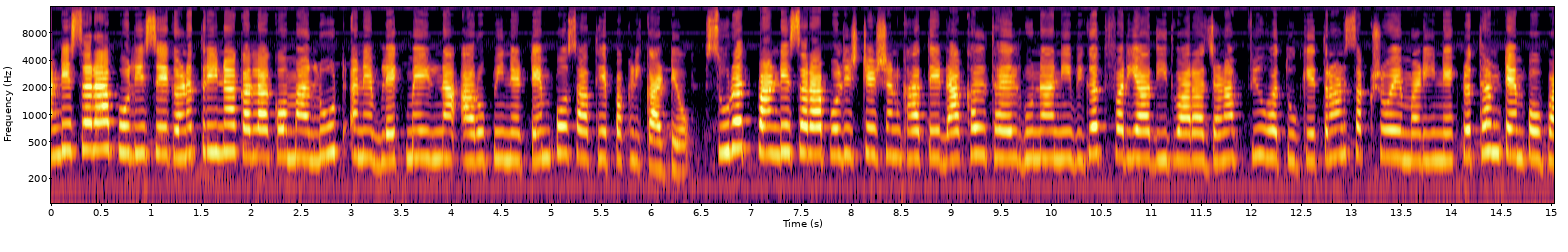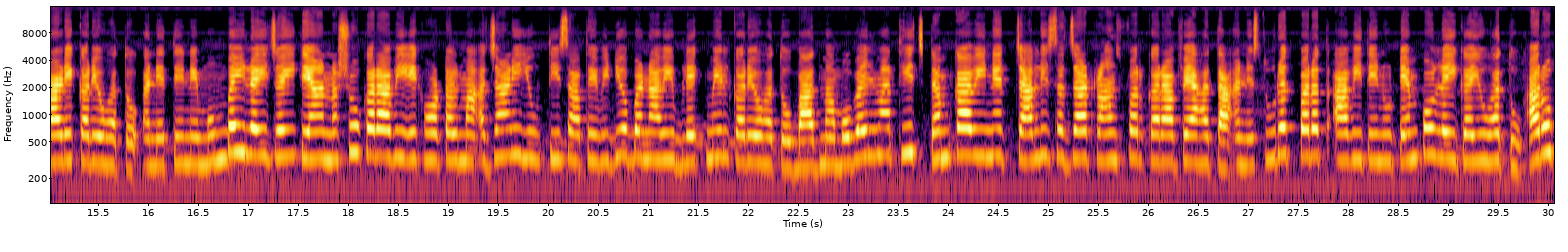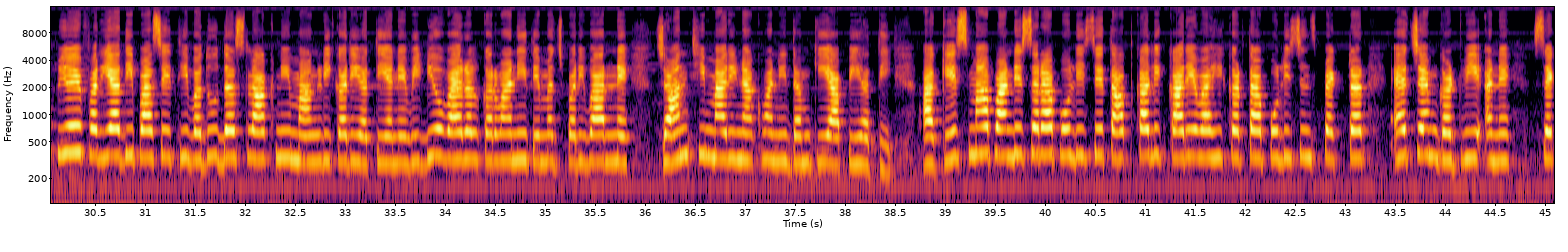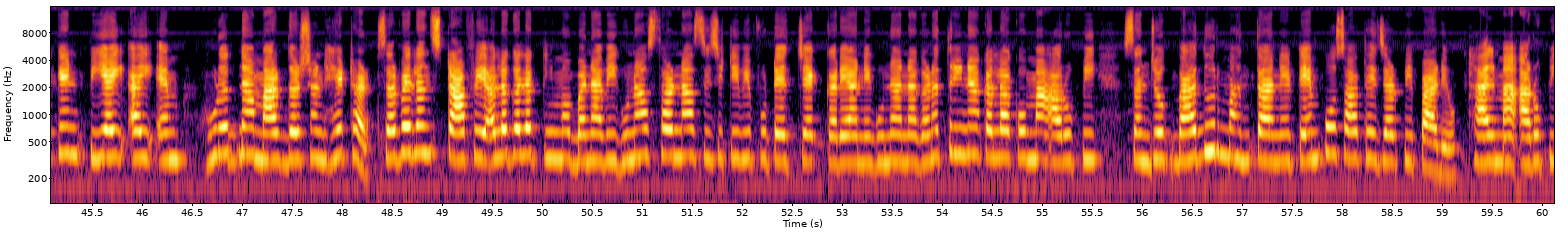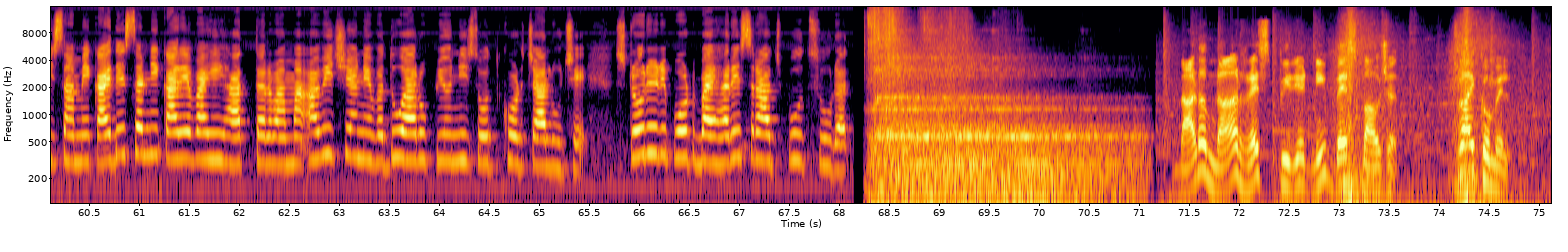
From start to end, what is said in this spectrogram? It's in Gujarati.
પાંડેસરા પોલીસે ગણતરીના કલાકોમાં લૂંટ અને બ્લેકમેઇલના આરોપીને ટેમ્પો સાથે પકડી કાઢ્યો. સુરત પાંડેસરા પોલીસ સ્ટેશન ખાતે દાખલ થયેલ ગુનાની વિગત ફરિયાદી દ્વારા જણાવ્યું હતું કે ત્રણ શખ્સોએ મળીને પ્રથમ ટેમ્પો ભાડે કર્યો હતો અને તેને મુંબઈ લઈ જઈ ત્યાં નશો કરાવી એક હોટલમાં અજાણી યુવતી સાથે વીડિયો બનાવી બ્લેકમેઇલ કર્યો હતો. બાદમાં મોબાઈલમાંથી જ ધમકાવીને ચાલીસ હજાર ટ્રાન્સફર કરાવ્યા હતા અને સુરત પરત આવી તેનું ટેમ્પો લઈ ગયું હતું. આરોપીઓએ ફરિયાદી પાસેથી વધુ દસ લાખની માંગણી કરી હતી અને વીડિયો વાયરલ કરવાની તેમજ પરિવારને જાનથી મારી નાખવાની ધમકી આપી હતી. આ કેસમાં પાંડેસરા પોલીસે તાત્કાલિક કાર્યવાહી કરતા police inspector H M Gadhvi અને સેકન્ડ પીઆઈઆઈ એમ હુડદના માર્ગદર્શન હેઠળ સર્વેલન્સ સ્ટાફે અલગ અલગ ટીમો બનાવી ગુના સ્થળના સીસીટીવી ફૂટેજ ચેક કર્યા અને ગુનાના ગણતરીના કલાકોમાં આરોપી સંજોગ બહાદુર મહંતાને ટેમ્પો સાથે ઝડપી પાડ્યો. હાલમાં આરોપી સામે કાયદેસરની કાર્યવાહી હાથ ધરવામાં આવી છે અને વધુ આરોપીઓની શોધખોળ ચાલુ છે. Story report by Haresh Rajput, Surat. દાડમના rest પીરિયડની બેસ્ટ માવજત ટ્રાઇકોમિલ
